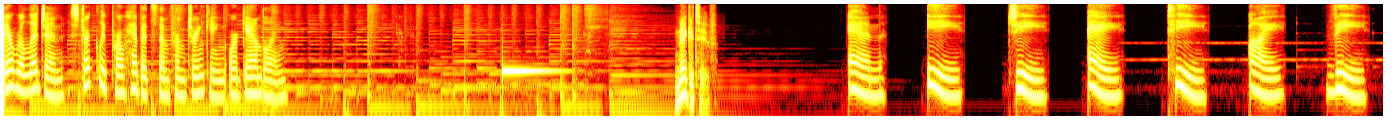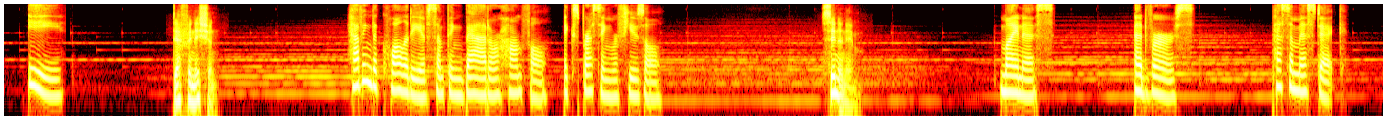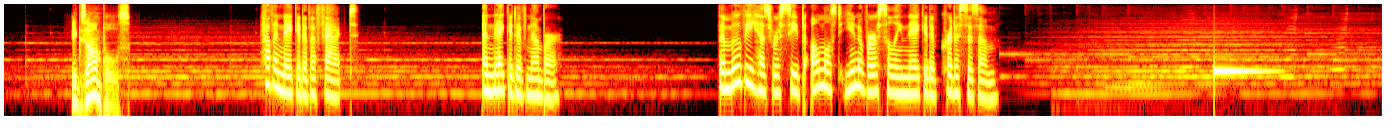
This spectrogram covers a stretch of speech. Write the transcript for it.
Their religion strictly prohibits them from drinking or gambling. Negative. N E G A T I V E. Definition. Having the quality of something bad or harmful, expressing refusal. Synonym Minus Adverse Pessimistic Examples Have a negative effect. A negative number. The movie has received almost universally negative criticism.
